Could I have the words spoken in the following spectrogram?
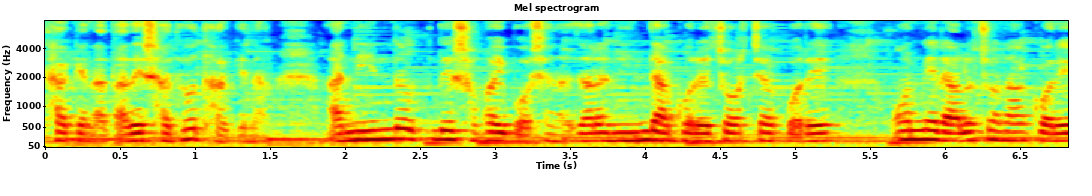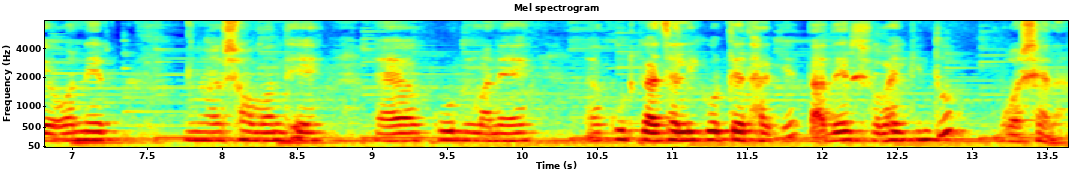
থাকে না, তাদের সাথেও থাকে না। আর নিন্দকদের সবাই বসে না। যারা নিন্দা করে, চর্চা করে, অন্যের আলোচনা করে, অন্যের সম্বন্ধে কুট মানে কুটকাচালি করতে থাকে, তাদের সবাই কিন্তু বসে না।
